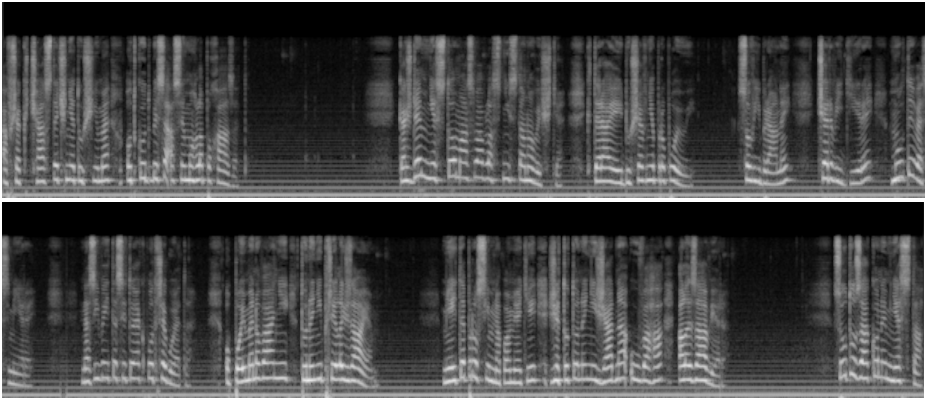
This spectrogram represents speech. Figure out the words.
avšak částečně tušíme, odkud by se asi mohla pocházet. Každé město má svá vlastní stanoviště, která jej duševně propojují. Soví brány, červí díry, multivesmíry. Nazývejte si to, jak potřebujete. O pojmenování tu není příliš zájem. Mějte prosím na paměti, že toto není žádná úvaha, ale závěr. Jsou to zákony města,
